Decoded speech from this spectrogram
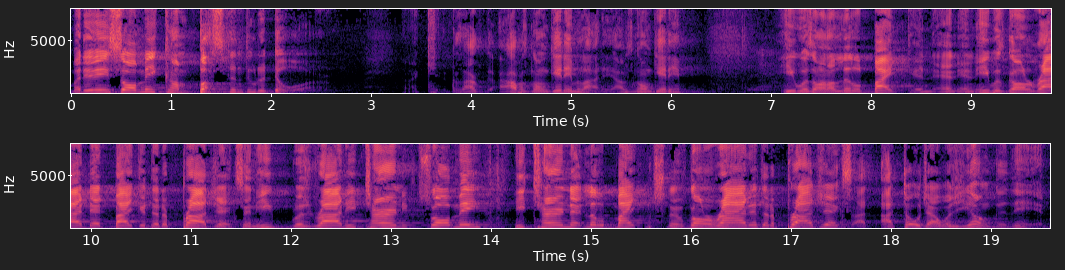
But then he saw me come busting through the door. Because I, I, was going to get him, Lottie. I was going to get him. He was on a little bike, and, and, and he was going to ride that bike into the projects. And he was riding, he turned, he saw me, he turned that little bike, was going to ride into the projects. I, I told you I was younger then.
